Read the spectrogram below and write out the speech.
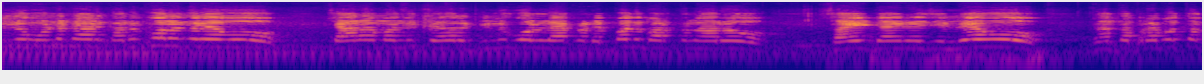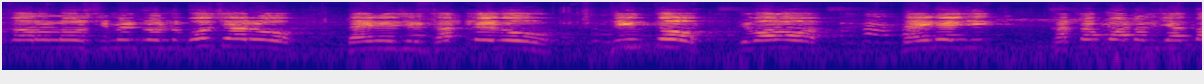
ఇల్లు ఉండడానికి అనుకూలంగా లేవు. చాలా మంది పేదలకు ఇల్లు కూడా లేకుండా ఇబ్బంది పడుతున్నారు. సైడ్ డ్రైనేజీ లేవు. గత ప్రభుత్వ కాలంలో సిమెంట్ రోడ్లు పోశారు. డ్రైనేజీలు కట్టలేదు. దీంతో ఇవాళ డ్రైనేజీ కట్టపోవడం చేత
